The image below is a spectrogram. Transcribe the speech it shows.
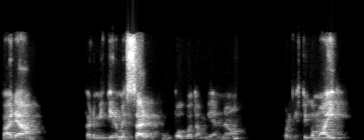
para permitirme ser un poco también, ¿no? Porque estoy como ahí.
